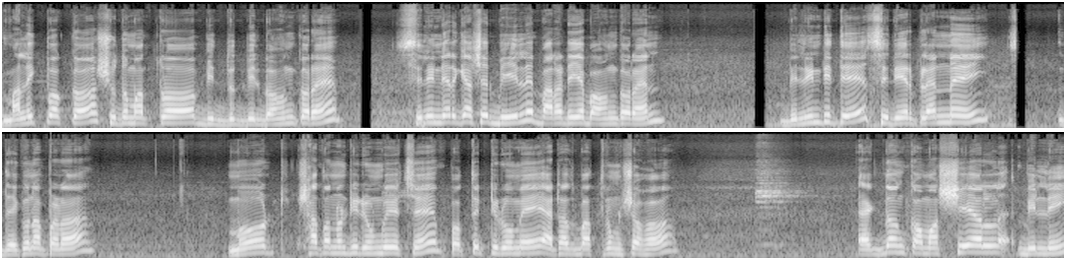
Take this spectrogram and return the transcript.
মালিকপক্ষ শুধুমাত্র বিদ্যুৎ বিল বহন করে, সিলিন্ডার গ্যাসের বিল ভাড়াটিয়ে বহন করেন। বিল্ডিংটিতে সিডিএর প্ল্যান নেই। দেখুন আপনারা, মোট সাতান্নটি রুম রয়েছে, প্রত্যেকটি রুমে অ্যাটাচ বাথরুম সহ একদম কমার্শিয়াল বিল্ডিং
